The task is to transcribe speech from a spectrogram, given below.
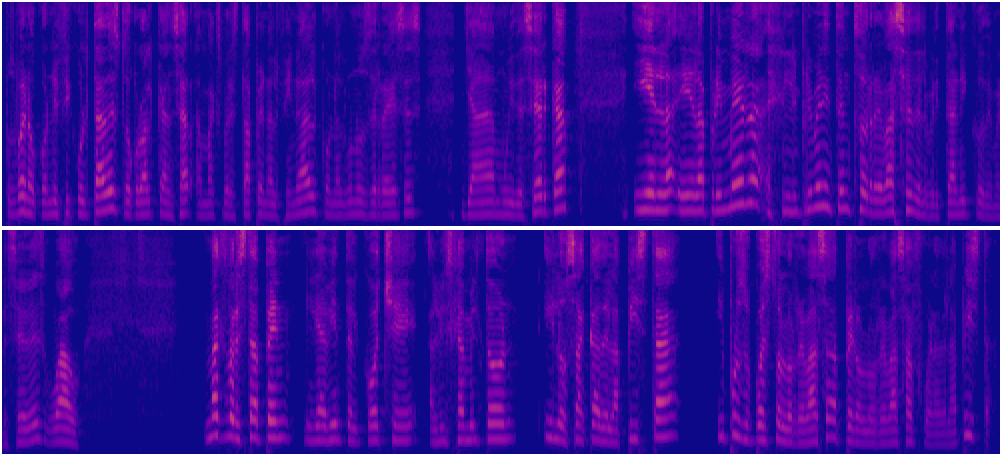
pues bueno, con dificultades logró alcanzar a Max Verstappen al final, con algunos DRS ya muy de cerca. Y en la, en el primer intento de rebase del británico de Mercedes, wow. Max Verstappen le avienta el coche a Luis Hamilton y lo saca de la pista y por supuesto lo rebasa, pero lo rebasa fuera de la pista.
